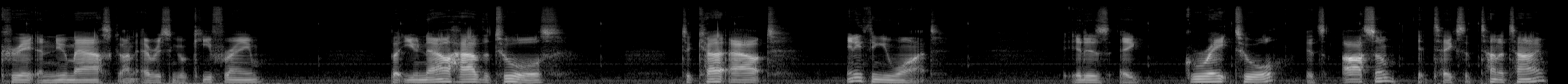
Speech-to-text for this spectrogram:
create a new mask on every single keyframe but you now have the tools to cut out anything you want. It is a great tool. It's awesome. It takes a ton of time,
